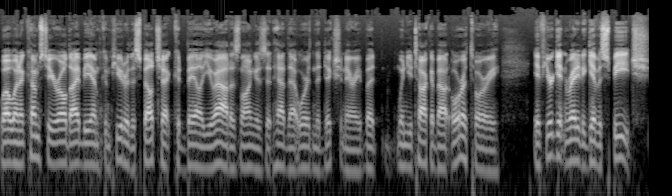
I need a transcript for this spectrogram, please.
Well, when it comes to your old IBM computer, the spell check could bail you out as long as it had that word in the dictionary. But when you talk about oratory, if you're getting ready to give a speech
